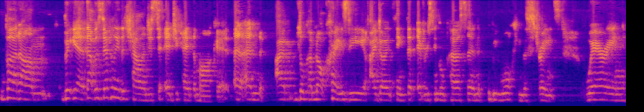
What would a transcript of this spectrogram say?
but um, but yeah, that was definitely the challenge is to educate the market. And, and I look, I'm not crazy. I don't think that every single person will be walking the streets wearing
